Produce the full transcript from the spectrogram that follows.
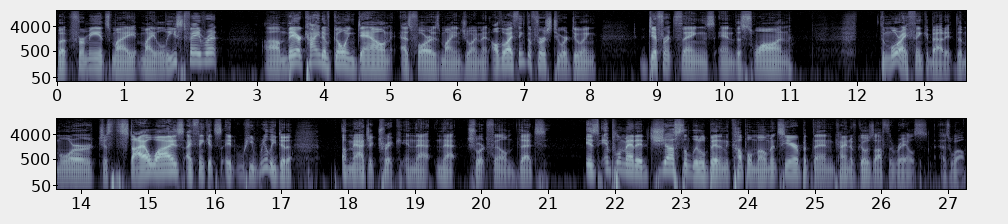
But for me, it's my my least favorite. Um, they are kind of going down as far as my enjoyment. Although I think the first two are doing different things, and the Swan. The more I think about it, the more just style wise, I think it's it. He really did a a magic trick in that in that short film that is implemented just a little bit in a couple moments here, but then kind of goes off the rails as well.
